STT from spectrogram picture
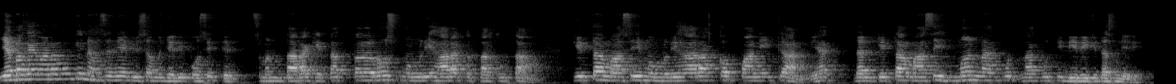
Ya bagaimana mungkin hasilnya bisa menjadi positif sementara kita terus memelihara ketakutan, kita masih memelihara kepanikan ya dan kita masih menakut-nakuti diri kita sendiri.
